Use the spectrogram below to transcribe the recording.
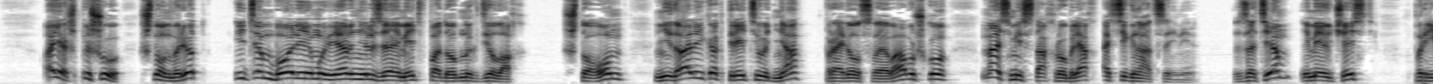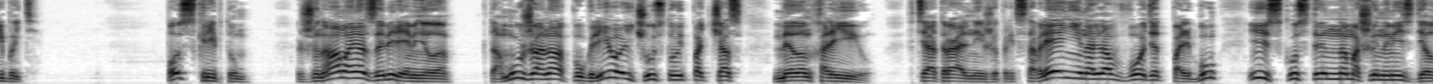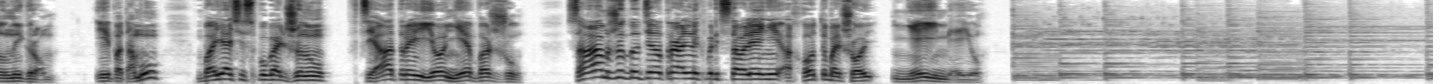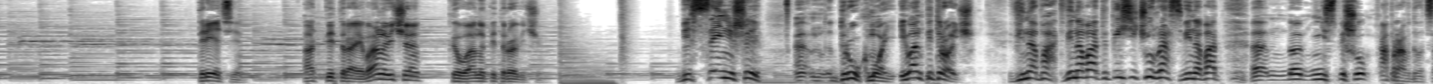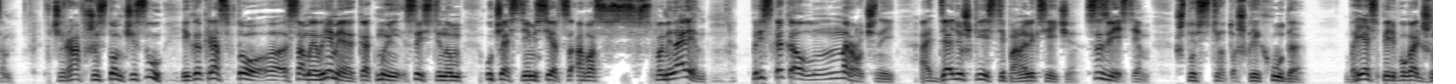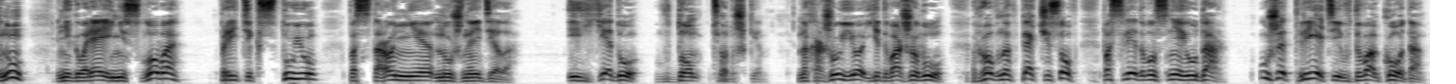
А я ж пишу, что он врет, и тем более ему веры нельзя иметь в подобных делах. Что он, не далее как третьего дня, провел свою бабушку на 700 рублях ассигнациями. Затем имею честь прибыть. Постскриптум. Жена моя забеременела. К тому же она пуглива и чувствует подчас меланхолию театральные же представления иногда вводят пальбу и искусственно машинами сделанный гром. И потому, боясь испугать жену, в театры ее не вожу. Сам же до театральных представлений охоты большой не имею. Третье. От Петра Ивановича к Ивану Петровичу. Бесценнейший э, друг мой, Иван Петрович, Виноват, виноват и тысячу раз виноват, э, не спешу оправдываться. Вчера в шестом часу, и как раз в то э, самое время, как мы с истинным участием сердца о вас вспоминали, прискакал нарочный от дядюшки Степана Алексеевича с известием, что с тетушкой худо. Боясь перепугать жену, не говоря ей ни слова, претекстую постороннее нужное дело. И еду в дом тетушки. Нахожу ее едва живу. Ровно в пять часов последовал с ней удар. Уже третий в два года.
